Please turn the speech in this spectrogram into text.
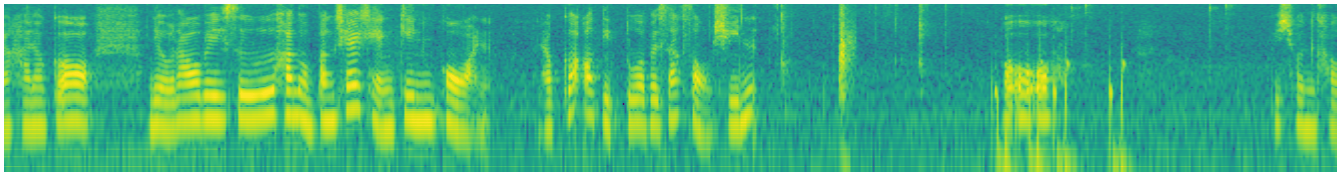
นะคะ แล้วก็เดี๋ยวเราไปซื้อขนมปังแช่แข็งกินก่อน แล้วก็เอาติดตัวไปสักสองชิ้น โอ้โอโอไปชนเขา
